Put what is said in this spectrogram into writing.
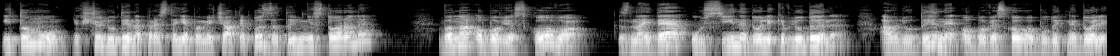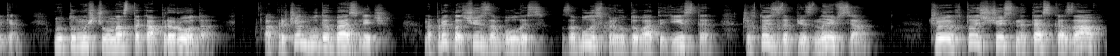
І тому, якщо людина перестає помічати позитивні сторони, вона обов'язково знайде усі недоліки в людини, а в людини обов'язково будуть недоліки. Ну тому що у нас така природа. А причин буде безліч. Наприклад, щось забулись, забулись приготувати їсти, чи хтось запізнився, чи хтось щось не те сказав.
